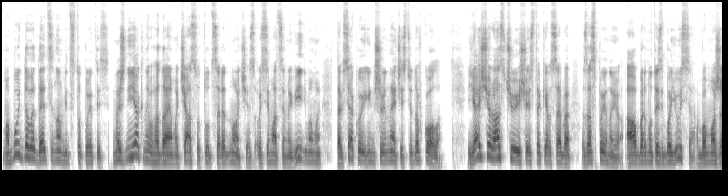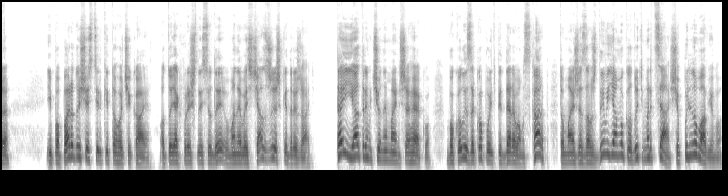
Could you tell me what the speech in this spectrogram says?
Мабуть, доведеться нам відступитись. Ми ж ніяк не вгадаємо часу тут серед ночі з усіма цими відьмами та всякою іншою нечистю довкола. Я щораз чую щось таке в себе за спиною, а обернутись боюся, бо, може, і попереду щось тільки того чекає. Ото як прийшли сюди, в мене весь час жишки дрижать. Та й я тремчу не менше геку, бо коли закопують під деревом скарб, то майже завжди в яму кладуть мерця, щоб пильнував його.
